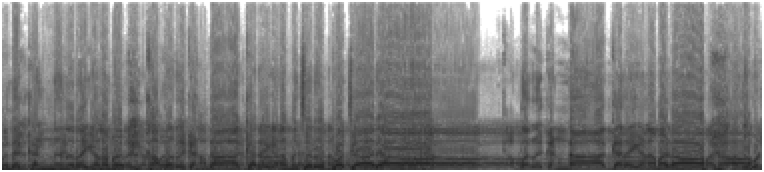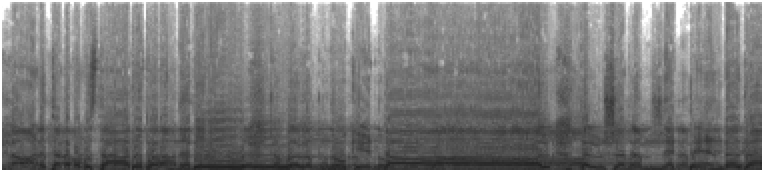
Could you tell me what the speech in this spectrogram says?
നിന്റെ കണ്ണ് നിറയണം. കബറ് കണ്ടാ കരയണം ചെറുപ്പക്കാരാ. കബറ് കണ്ടാ കരയണമടാ. അതുകൊണ്ടാണ് ഉസ്താദ് പറഞ്ഞത്. കബറെന്നു കേട്ടാൽ തൽക്ഷണം ഞെട്ടേണ്ടതാ.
